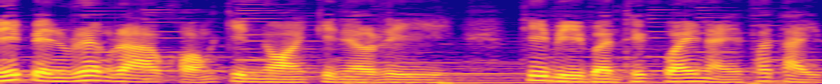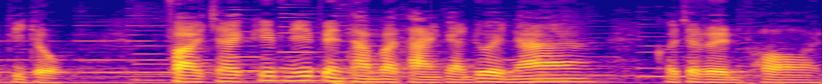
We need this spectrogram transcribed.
นี้เป็นเรื่องราวของกินนอนกินรี ที่มีบันทึกไว้ในพระไตรปิฎกฝ่ายชายคลิปนี้เป็นธรรมทานกันด้วยนะขอเจริญพร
